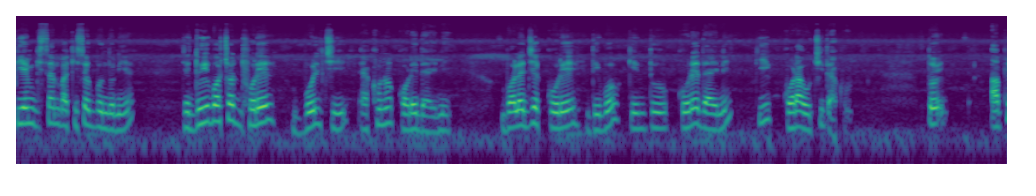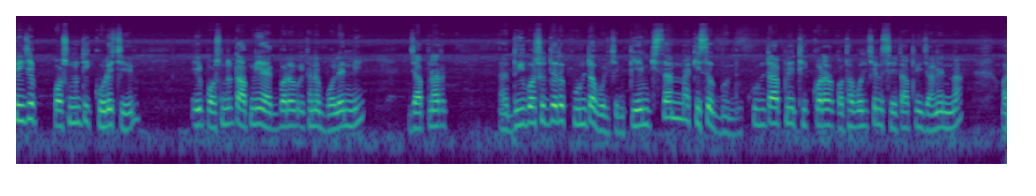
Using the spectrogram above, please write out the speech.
পিএম কিষাণ বা কৃষক বন্ধু নিয়ে যে, দুই বছর ধরে বলছি এখনও করে দেয়নি। বলে যে, করে দিব, কিন্তু করে দেয়নি, কি করা উচিত এখন? তো আপনি যে প্রশ্নটি করেছেন এই প্রশ্নটা আপনি একবারও এখানে বলেননি যে আপনার দুই বছর ধরে কোনটা বলছেন? পিএম কিষাণ না কৃষক বন্ধু? কোনটা আপনি ঠিক করার কথা বলছেন সেটা আপনি জানেন না বা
